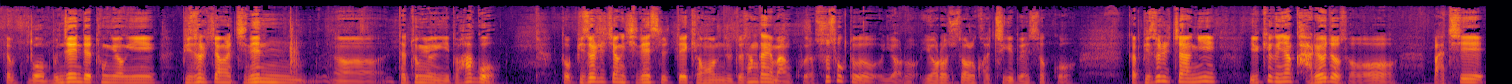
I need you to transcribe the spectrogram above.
그러니까 뭐 문재인 대통령이 비서실장을 지낸 어, 대통령이기도 하고 또 비서실장 지냈을 때 경험들도 상당히 많고요. 수석도 여러 여러 수석을 거치기도 했었고. 그러니까 비서실장이 이렇게 그냥 가려져서 마치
